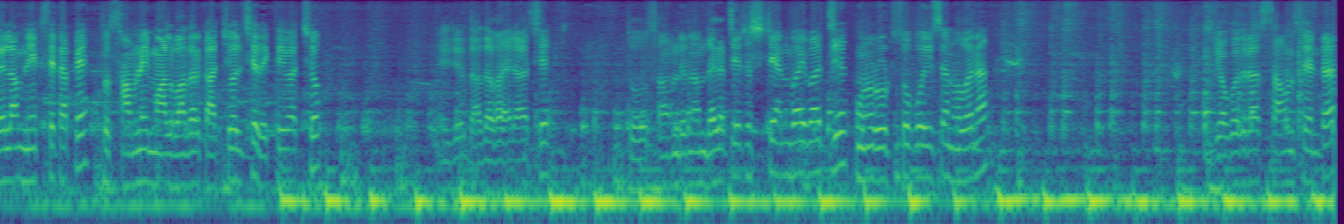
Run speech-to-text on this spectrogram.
চলে এলাম নেক্সট সেটআপে তো সামনেই মাল বাঁধার কাজ চলছে, দেখতেই পাচ্ছ। এই যে দাদা ভাইরা আছে। তো সাউন্ডের নাম দেখাচ্ছে, এটা স্ট্যান্ড বাই বাজছে, কোনো রোড শো পজিশন হবে না। জগৎরাজ সাউন্ড সেন্টার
